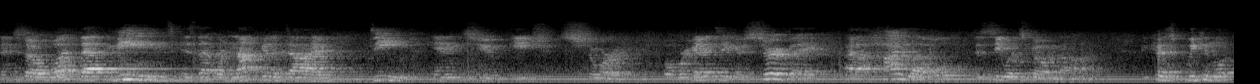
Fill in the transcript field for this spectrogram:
And so what that means is that we're not going to dive deep into each story. But we're going to take a survey at a high level to see what's going on. Because we can look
